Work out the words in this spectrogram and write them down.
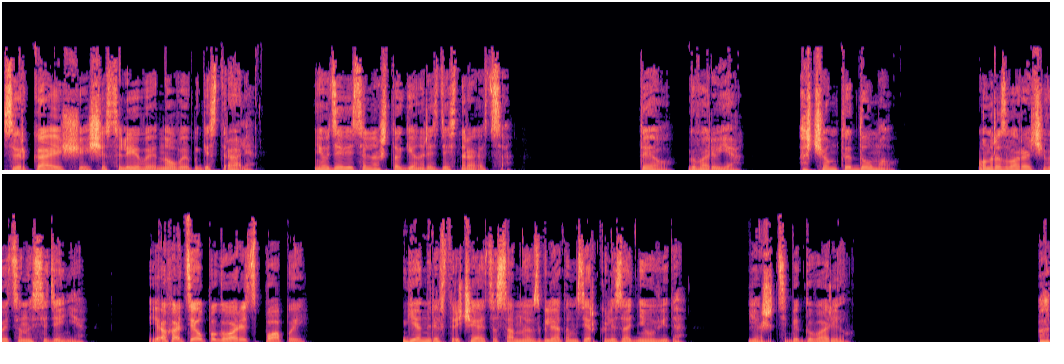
Сверкающие, счастливые новые магистрали. Неудивительно, что Генри здесь нравится. «Тео», — говорю я, — «о чем ты думал?» Он разворачивается на сиденье. «Я хотел поговорить с папой». Генри встречается со мной взглядом в зеркале заднего вида. «Я же тебе говорил». «А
